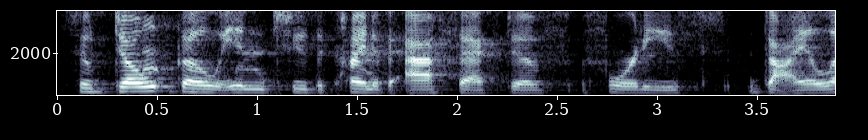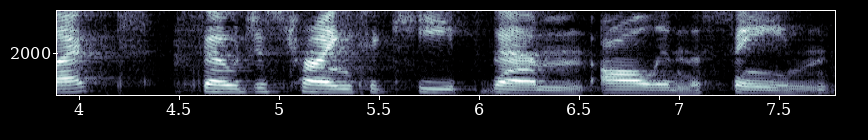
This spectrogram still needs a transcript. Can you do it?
So don't go into the kind of affect of 40s dialect. So just trying to keep them all in the same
